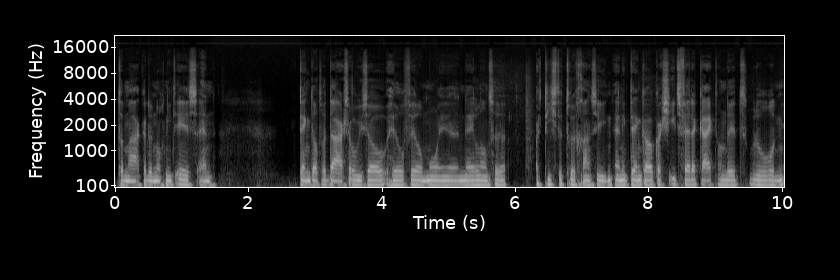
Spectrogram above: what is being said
te maken er nog niet is. En ik denk dat we daar sowieso heel veel mooie Nederlandse artiesten terug gaan zien. En ik denk ook als je iets verder kijkt dan dit, ik bedoel, het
